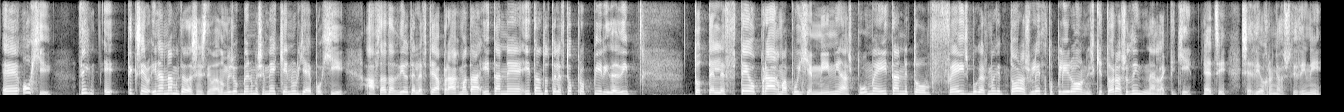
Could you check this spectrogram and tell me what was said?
ε, όχι. Δεν, ε, δεν ξέρω, είναι ανάμεικτα τα συναισθήματα. Νομίζω μπαίνουμε σε μια καινούργια εποχή. Αυτά τα δύο τελευταία πράγματα ήταν, ήταν το τελευταίο προπύρι. Δηλαδή, το τελευταίο πράγμα που είχε μείνει, ας πούμε, ήταν το Facebook, ας πούμε, και τώρα σου λέει θα το πληρώνεις και τώρα σου δίνει την εναλλακτική. Έτσι, σε δύο χρόνια θα σου τη δίνει.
